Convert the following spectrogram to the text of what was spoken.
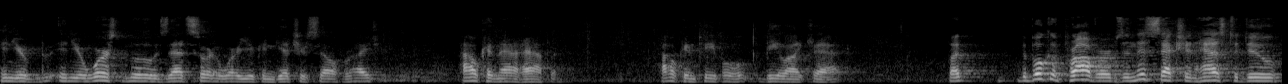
In your, in your worst moods, that's sort of where you can get yourself, right? How can that happen? How can people be like that? But the book of Proverbs in this section has to do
